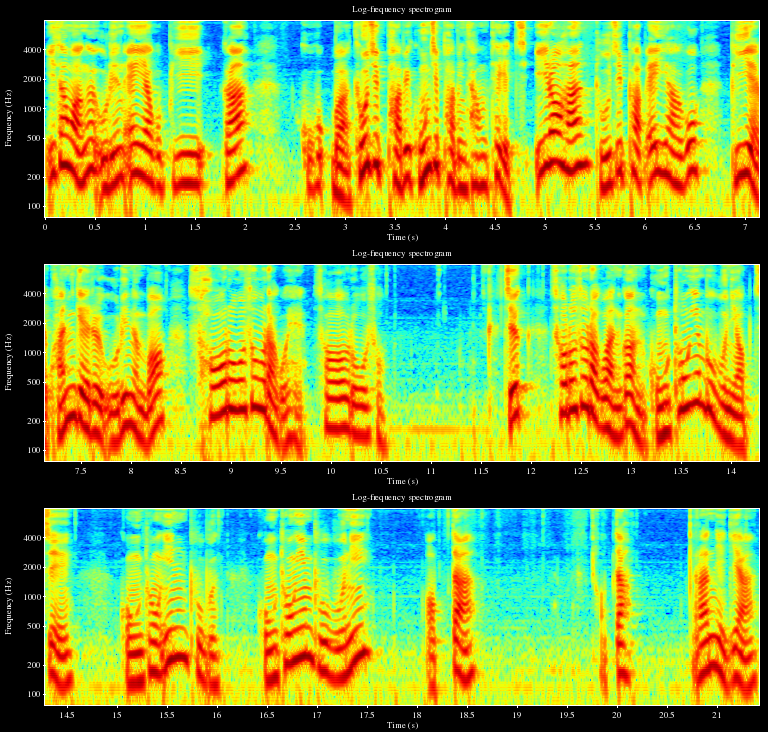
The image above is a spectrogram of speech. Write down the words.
이 상황을 우리는 A하고 B가 고, 뭐야, 교집합이 공집합인 상태겠지. 이러한 두 집합 A하고 B의 관계를 우리는 뭐 서로소라고 해. 서로소. 즉 서로소라고 하는 건 공통인 부분이 없지. 공통인 부분. 공통인 부분이 없다. 없다. 라는 얘기야.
